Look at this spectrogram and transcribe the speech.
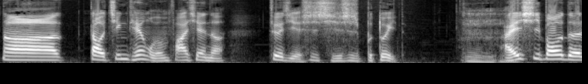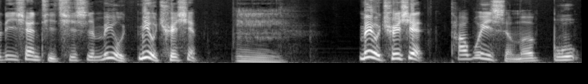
那到今天我们发现呢，这个解释其实是不对的。嗯，癌细胞的立腺体其实没有没有缺陷，嗯，没有缺陷。它为什么不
